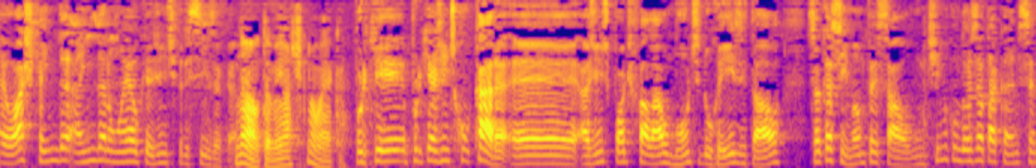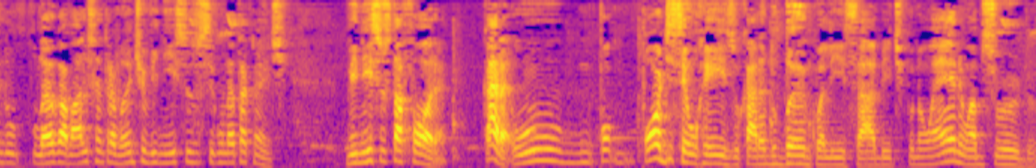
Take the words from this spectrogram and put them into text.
Eu acho que ainda, ainda não é o que a gente precisa, cara. Não, também acho que não é, cara. Porque, porque a gente, cara, é, a gente pode falar um monte do Reis e tal. Só que assim, vamos pensar, um time com dois atacantes, sendo o Léo Gamalho o centroavante e o Vinícius o segundo atacante. Vinícius tá fora. Cara, o pode ser o Reis, o cara do banco ali, sabe? Tipo, não é um absurdo.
